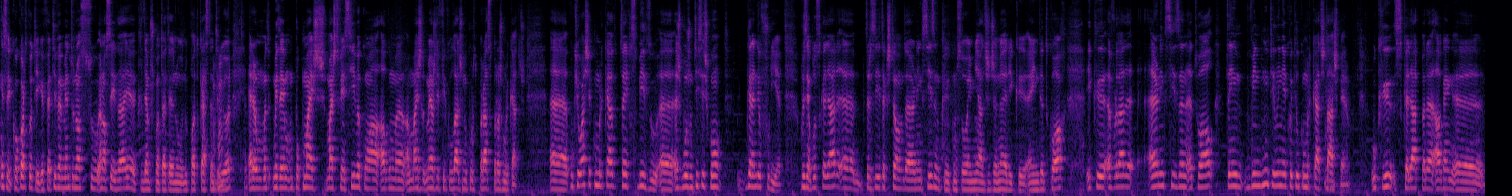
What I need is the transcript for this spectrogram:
Sim, concordo contigo. Efetivamente, o nosso, a nossa ideia, que demos conta até no, no podcast uhum. anterior, uhum. era uma, uma, ideia um pouco mais, mais defensiva, com alguma mais, maiores dificuldades no curto prazo para os mercados. Uh, o que eu acho é que o mercado tem recebido uh, as boas notícias com grande euforia. Por exemplo, se calhar uh, trazia-te a questão da earning season, que começou em meados de janeiro e que ainda decorre, e que a verdade, a earning season atual tem vindo muito em linha com aquilo que o mercado está à espera o que se calhar para alguém uh,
